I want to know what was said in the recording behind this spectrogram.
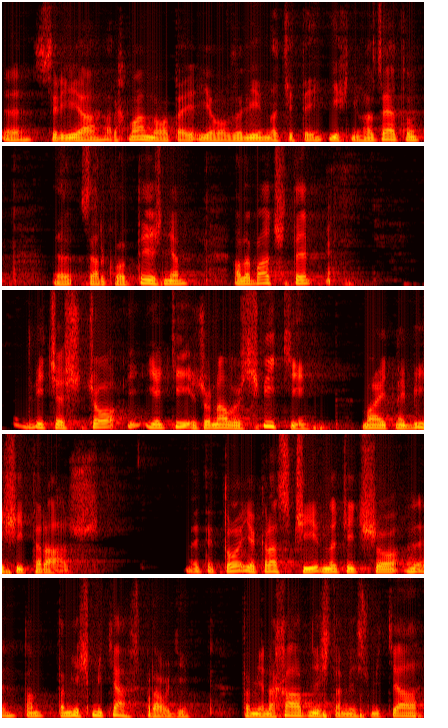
е, Сергія Рахманова та його взагалі значить, їхню газету е, тижня. Але бачите, дивіться, що які журнали в світі мають найбільший тираж. Знаєте, то якраз чи, значить, що е, там там є сміття справді. Там є нахабність, там є сміття,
